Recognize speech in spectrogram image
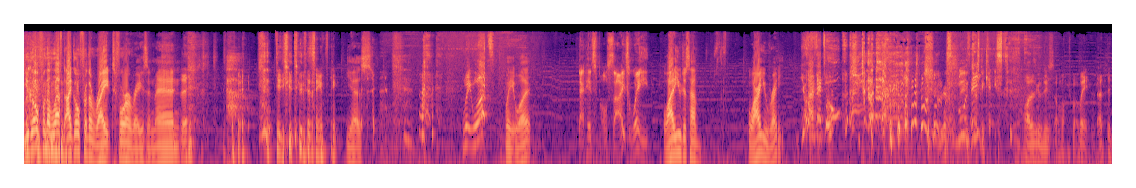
you go for the left. I go for the right for a reason, man. Did you do the same thing? Yes. Wait, what? Wait, what? That hits both sides. Wait, Why do you just have? Why are you ready? You have that too? Listen, man, just in case. Oh, this is gonna do so much. But wait, that did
